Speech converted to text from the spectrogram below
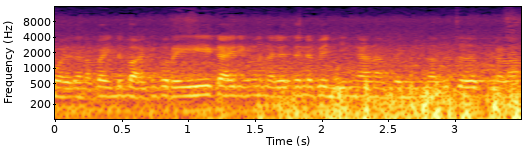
പോയതാണ്. അപ്പോൾ അതിന്റെ ബാക്കി കുറേ കാര്യങ്ങൾ നില തന്നെ പെൻഡിങ് ആണ്. അപ്പോൾ ഇന്ന് അത് തീർക്കണം.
